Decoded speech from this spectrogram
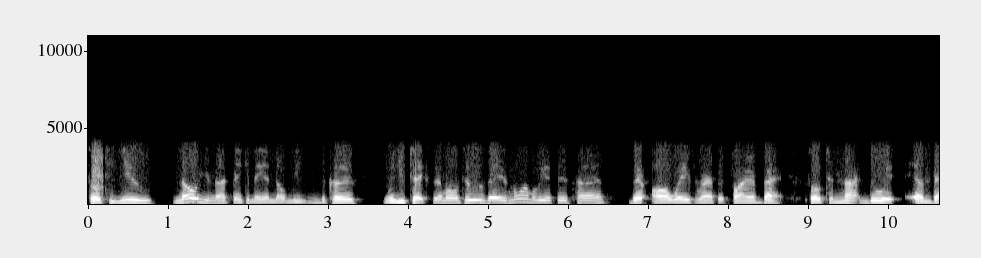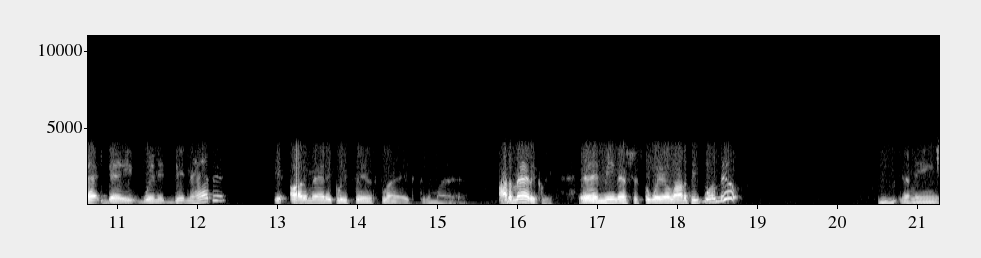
So to you, no, you're not thinking they in no meeting because when you text them on Tuesdays, normally at this time, they're always rapid fire back. So to not do it on that day when it didn't happen, it automatically sends flags to the mind. Automatically. I mean, that's just the way a lot of people are built. I mean,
